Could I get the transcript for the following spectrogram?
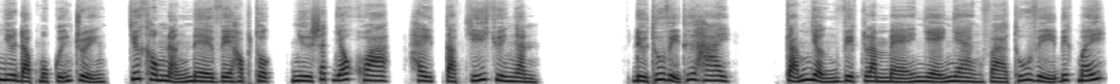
như đọc một quyển truyện, chứ không nặng nề về học thuật như sách giáo khoa hay tạp chí chuyên ngành. Điều thú vị thứ hai, cảm nhận việc làm mẹ nhẹ nhàng và thú vị biết mấy.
